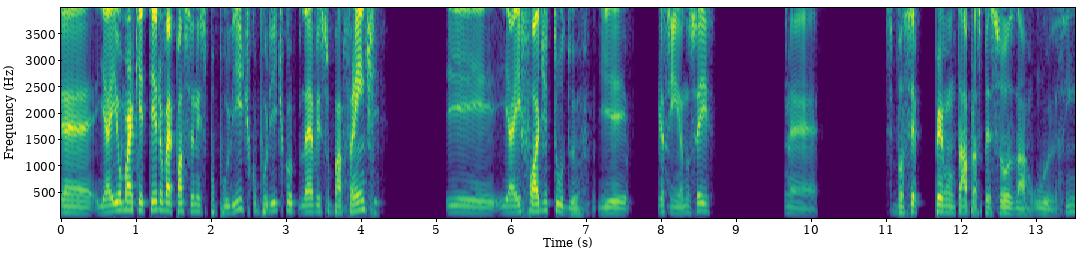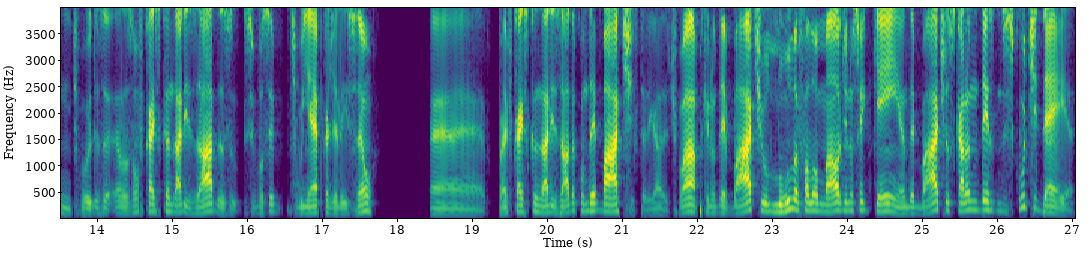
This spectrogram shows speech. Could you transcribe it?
é, e aí o marqueteiro vai passando isso pro político, o político leva isso pra frente e, e aí fode tudo. E, assim, eu não sei é, se você perguntar pras pessoas na rua, assim, tipo, eles, elas vão ficar escandalizadas se você, tipo, em época de eleição, é, vai ficar escandalizada com debate, tá ligado? Tipo, ah, porque no debate o Lula falou mal de não sei quem, no debate os caras não, de- não discutem ideia.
